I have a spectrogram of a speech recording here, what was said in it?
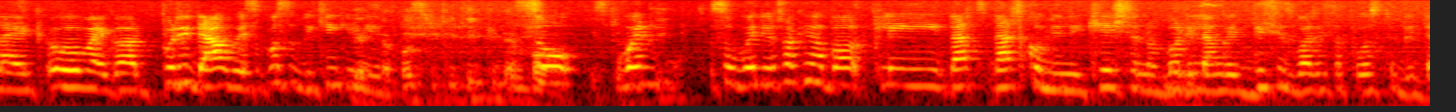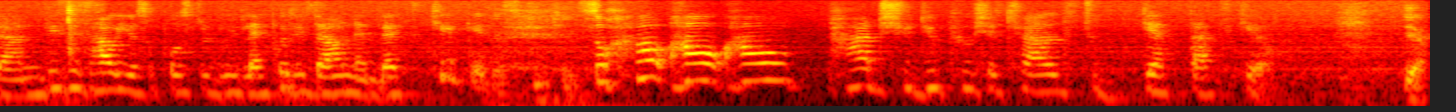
Like, oh my God, put it down. We're supposed to be kicking They're it. supposed to be kicking So ball. It's to be when so when you're talking about play, that that communication of body Yes. language, this is what is supposed to be done. This is how you're supposed to do it. Like put it down and let's kick it. Let's kick it. So how how how hard should you push a child to get that skill? Yeah.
